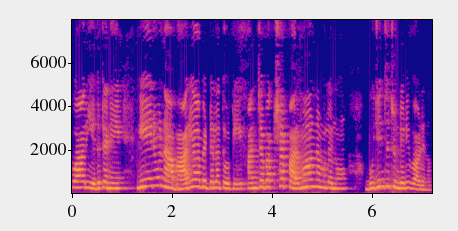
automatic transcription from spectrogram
వారి ఎదుటనే నేను నా భార్యా బిడ్డలతోటి పంచభక్ష పరమాన్నములను భుజించుచుండెడి వాడను.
